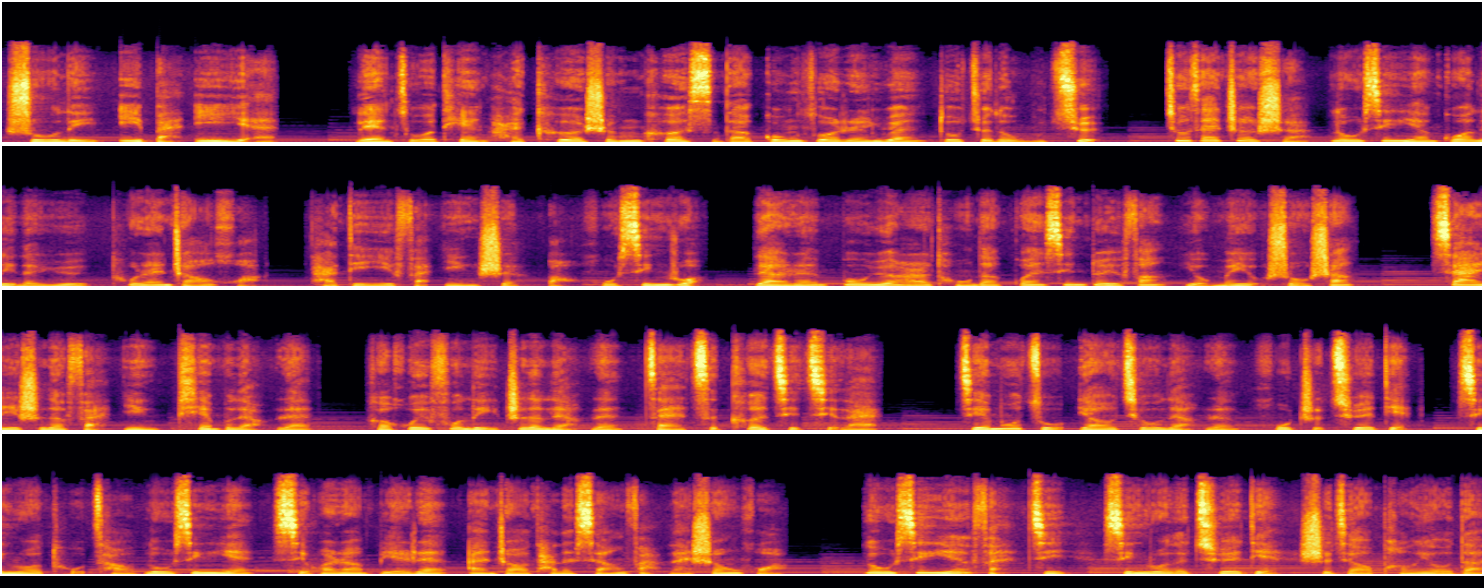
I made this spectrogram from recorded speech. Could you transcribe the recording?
疏离一板一眼，连昨天还客生客死的工作人员都觉得无趣。就在这时，陆星言锅里的鱼突然着火，他第一反应是保护心若，两人不约而同地关心对方有没有受伤，下意识的反应骗不了人。可恢复理智的两人再次客气起来。节目组要求两人互指缺点，心若吐槽陆星言喜欢让别人按照他的想法来生活，陆星言反击心若的缺点是交朋友的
